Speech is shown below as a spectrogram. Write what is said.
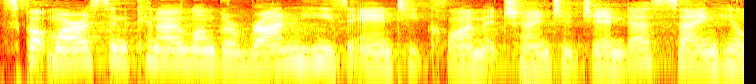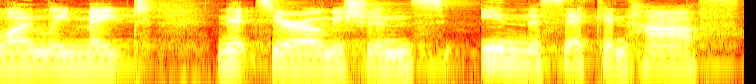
Scott Morrison can no longer run his anti-climate change agenda, saying he'll only meet net zero emissions in the second half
